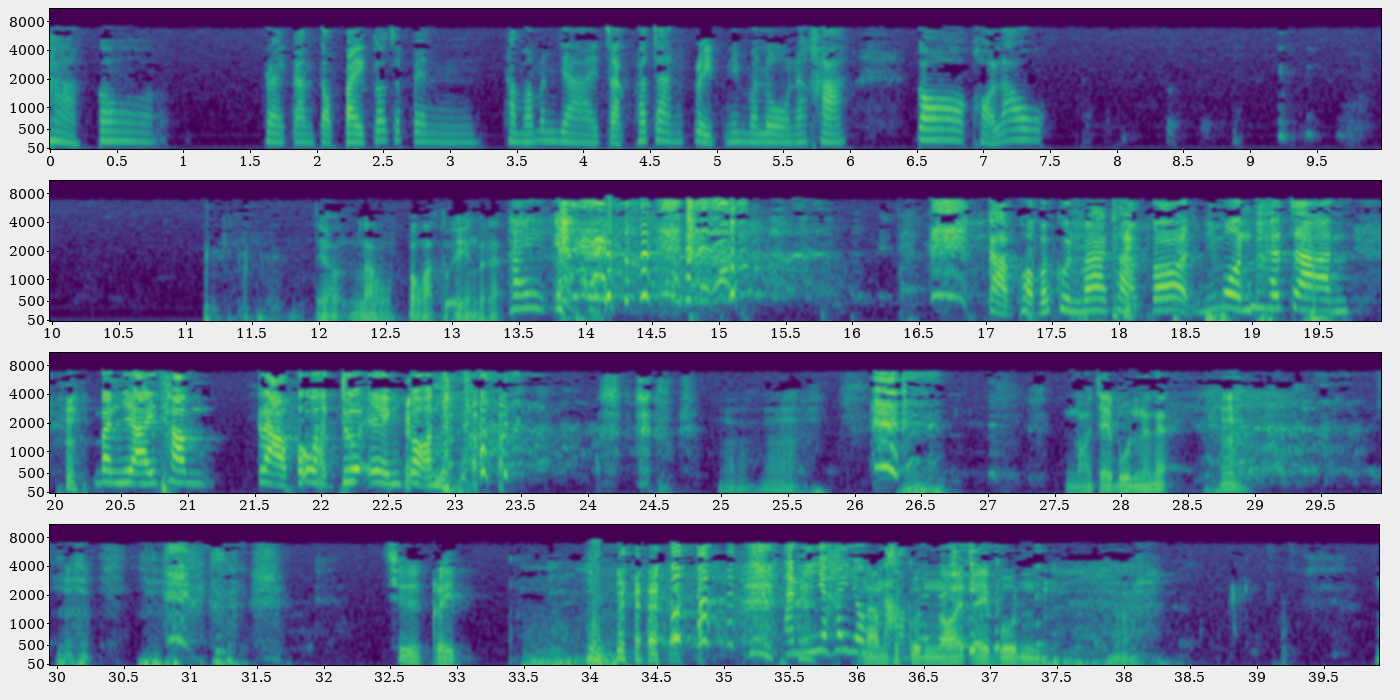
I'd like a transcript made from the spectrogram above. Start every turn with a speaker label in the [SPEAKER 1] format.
[SPEAKER 1] ค่ะ ก็รายการต่อไปก็จะเป็นธรรมบรรยายจากพระอาจารย์กฤษนิมโลนะคะ ก็ขอเล่า
[SPEAKER 2] เดี๋ยวเราประวัติตัวเองก็ได้
[SPEAKER 1] ให้กราบขอบพระคุณมากค่ะ ก็นิมนต์พระอาจารย์บรรยายธรรมกล่าวประวัติตัวเองก่อน
[SPEAKER 2] อืมอืมน้อยใจบุญนะเนี่ยอืม ชื่อกริด
[SPEAKER 1] อันนี้ให้โยม
[SPEAKER 2] นาม
[SPEAKER 1] กล่า
[SPEAKER 2] ส
[SPEAKER 1] ว
[SPEAKER 2] กุล
[SPEAKER 1] ให้
[SPEAKER 2] น้อยใจบุญอืม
